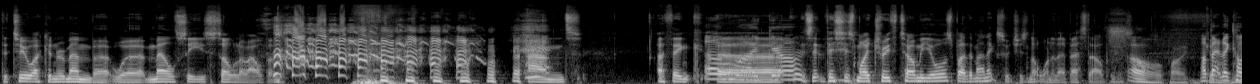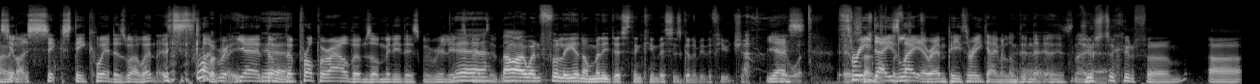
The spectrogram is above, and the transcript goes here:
the two I can remember were Mel C's solo album, and I think. Oh my uh, God. Is it "This Is My Truth, Tell Me Yours" by the Manics, which is not one of their best albums. Oh my! I bet they cost you like sixty quid as well, weren't they? It's just like, Probably, yeah, yeah. The, the proper albums on mini disc were really Yeah, expensive. no, I went fully in on mini disc thinking this is going to be the future. Yes. It it Three days later, MP3 came along, didn't it? It's like- Just to confirm, uh,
